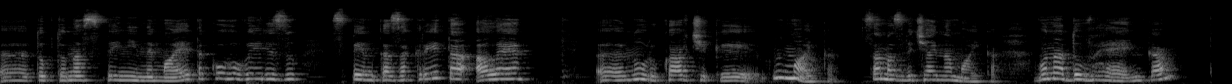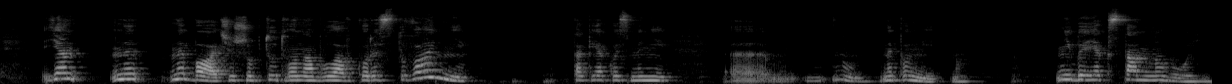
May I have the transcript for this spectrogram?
е, тобто на спині немає такого вирізу, спинка закрита, але е, ну, рукавчики, ну, майка, сама звичайна майка. Вона довгенька. Я не, не бачу, щоб тут вона була в користуванні. Так якось мені е, ну, непомітно. Ніби як стан нової.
